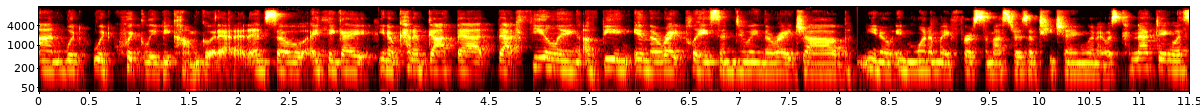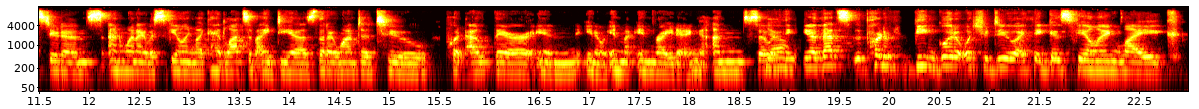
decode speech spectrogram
and would would quickly become good at it. And so i think i you know kind of got that that feeling of being in the right place and doing the right job you know in one of my first semesters of teaching when i was connecting with students and when i was feeling like i had lots of ideas that i wanted to put out there in you know in my in writing and so yeah. i think you know that's part of being good at what you do i think is feeling like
